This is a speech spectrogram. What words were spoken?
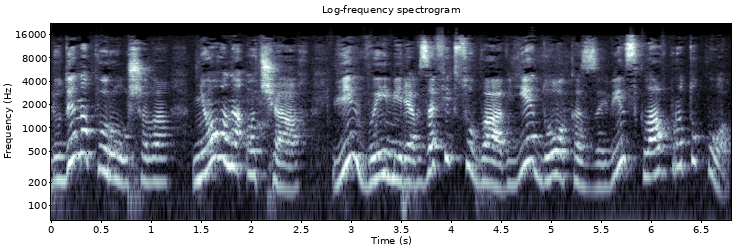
Людина порушила, в нього на очах, він виміряв, зафіксував, є докази, він склав протокол.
